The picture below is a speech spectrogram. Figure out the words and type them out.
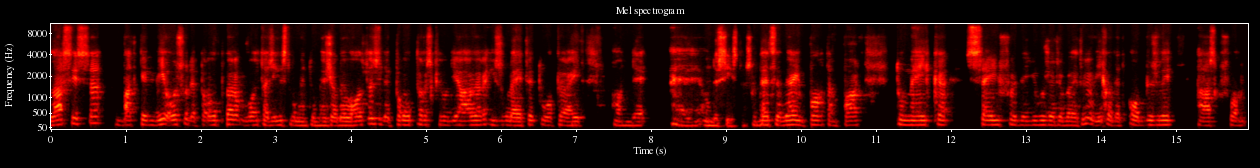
glasses, but can be also the proper voltage instrument to measure the voltage, the proper screwdriver insulated to operate on the uh, on the system. So that's a very important part to make safe the usage of electric vehicle that obviously ask for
